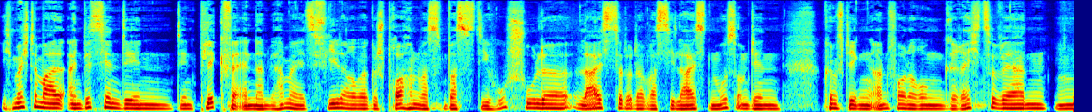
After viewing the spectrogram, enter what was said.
Ich möchte mal ein bisschen den, den Blick verändern. Wir haben ja jetzt viel darüber gesprochen, was, was die Hochschule leistet oder was sie leisten muss, um den künftigen Anforderungen gerecht zu werden. Hm,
